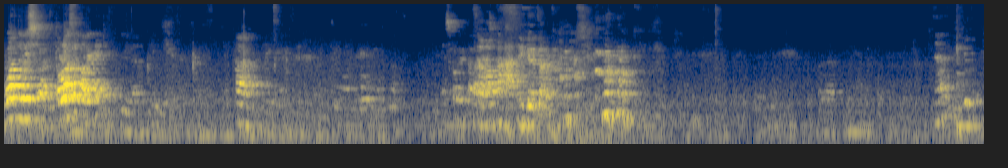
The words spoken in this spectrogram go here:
वो अंधविश्वास थोड़ा सा फ़र्क है। हाँ। इसको भी पता Yeah.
